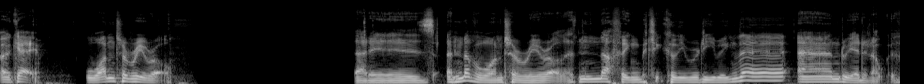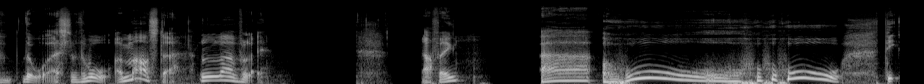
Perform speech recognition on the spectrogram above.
Okay, one to reroll. That is another one to reroll. There's nothing particularly redeeming there, and we ended up with the worst of them all a master. Lovely. Nothing. Uh, oh, the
